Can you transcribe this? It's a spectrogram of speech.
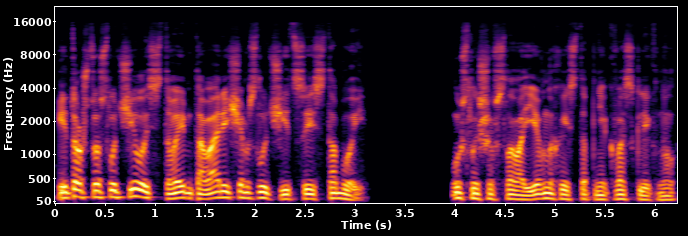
и то, что случилось с твоим товарищем, случится и с тобой». Услышав слова Евнуха, истопник воскликнул.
